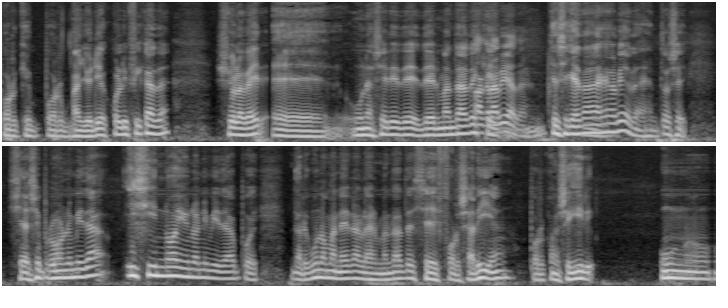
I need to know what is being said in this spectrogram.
Porque por mayoría cualificada suele haber eh, una serie de, hermandades que, se quedan agraviadas. Entonces, se hace por unanimidad y si no hay unanimidad, pues de alguna manera las hermandades se esforzarían por conseguir un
